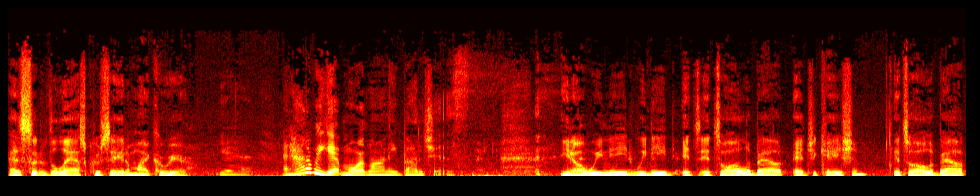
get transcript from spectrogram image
as sort of the last crusade of my career? Yeah. And how do we get more Lonnie Bunches? you know, we need we need it's it's all about education. It's all about.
